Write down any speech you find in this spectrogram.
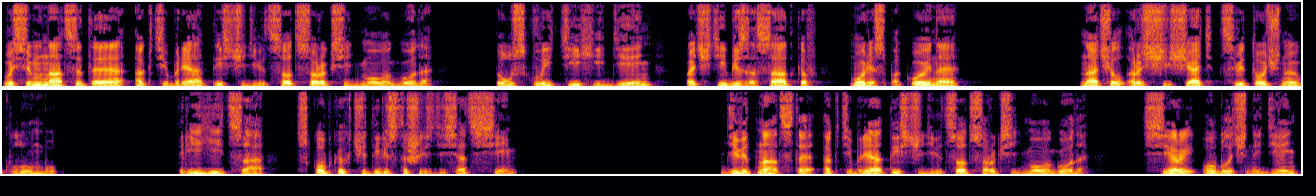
18 октября 1947 года. Тусклый тихий день, почти без осадков, море спокойное. Начал расчищать цветочную клумбу. Три яйца, в скобках 467. 19 октября 1947 года. Серый облачный день,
